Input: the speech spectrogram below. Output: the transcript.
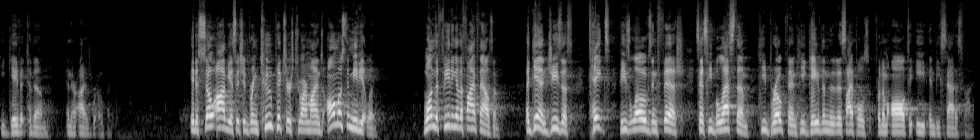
he gave it to them, and their eyes were opened. It is so obvious it should bring two pictures to our minds almost immediately. One, the feeding of the 5,000. Again, Jesus takes these loaves and fish, says he blessed them, he broke them, he gave them to the disciples for them all to eat and be satisfied.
